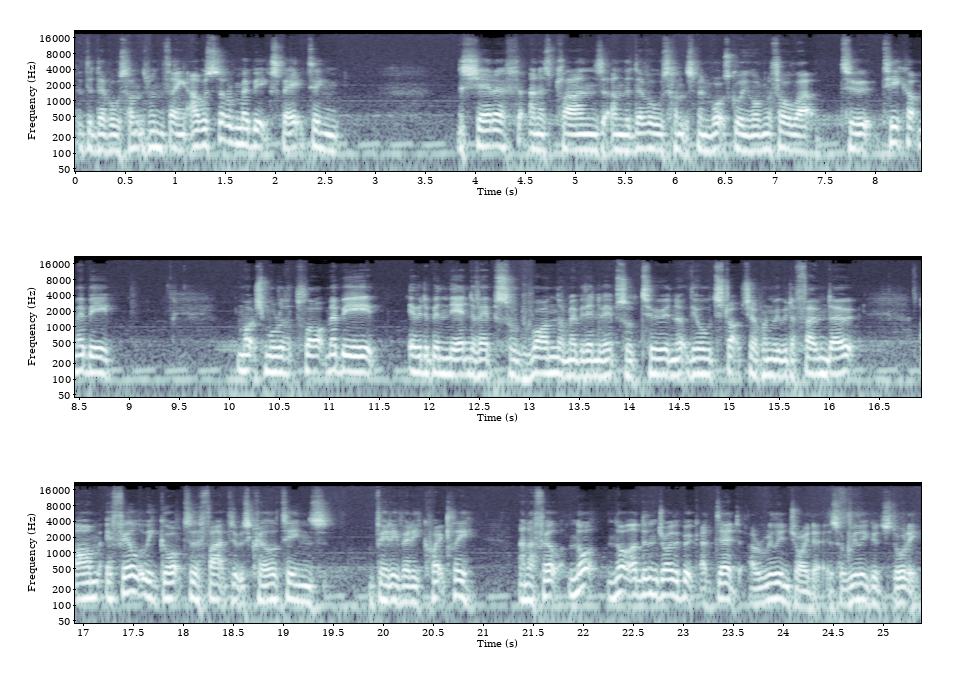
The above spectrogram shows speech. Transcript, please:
the devil's huntsman thing I was sort of maybe expecting the sheriff and his plans and the devil's huntsman what's going on with all that to take up maybe much more of the plot. Maybe it would have been the end of episode one, or maybe the end of episode two, in the old structure when we would have found out. Um, it felt that we got to the fact that it was Krillitane's very, very quickly, and I felt not not I didn't enjoy the book. I did. I really enjoyed it. It's a really good story,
